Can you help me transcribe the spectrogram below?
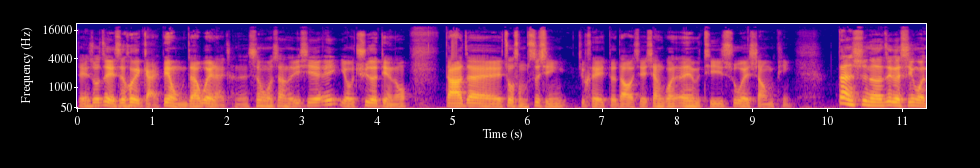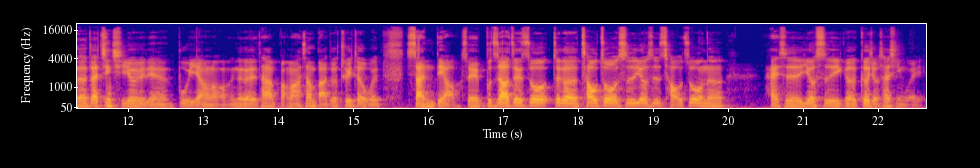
等于说，这也是会改变我们在未来可能生活上的一些诶有趣的点哦。大家在做什么事情，就可以得到一些相关 NFT 数位商品。但是呢，这个新闻呢，在近期又有点不一样了。那个他把马上把这个推特文删掉，所以不知道这个做这个操作是又是炒作呢，还是又是一个割韭菜行为。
